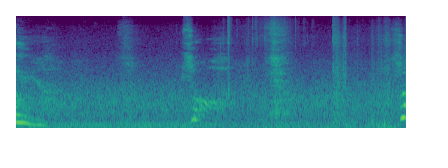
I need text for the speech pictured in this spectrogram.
哎呀呀呀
